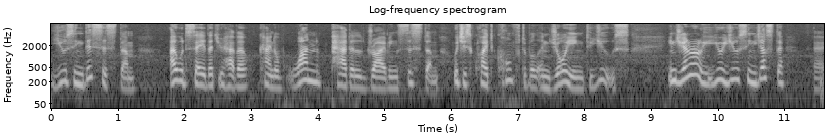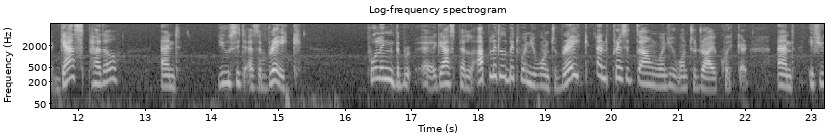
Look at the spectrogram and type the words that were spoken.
using this system I would say that you have a kind of one paddle driving system which is quite comfortable enjoying to use. In general you're using just the uh, gas pedal and use it as a brake pulling the uh, gas pedal up a little bit when you want to brake and press it down when you want to drive quicker and if you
